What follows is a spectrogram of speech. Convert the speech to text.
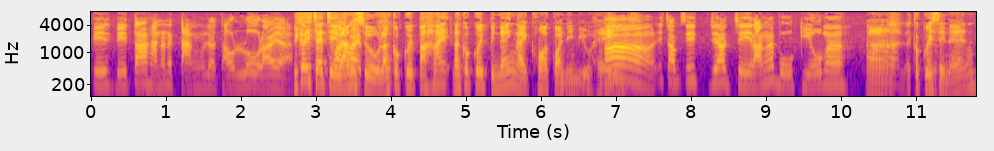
别别大喊那个着就头落来啊。你看以直这人的时候，人个过把海，人个过槟榔来看观音游戏。啊，一阵时只要这人啊无叫嘛，啊，那个鬼神呢？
